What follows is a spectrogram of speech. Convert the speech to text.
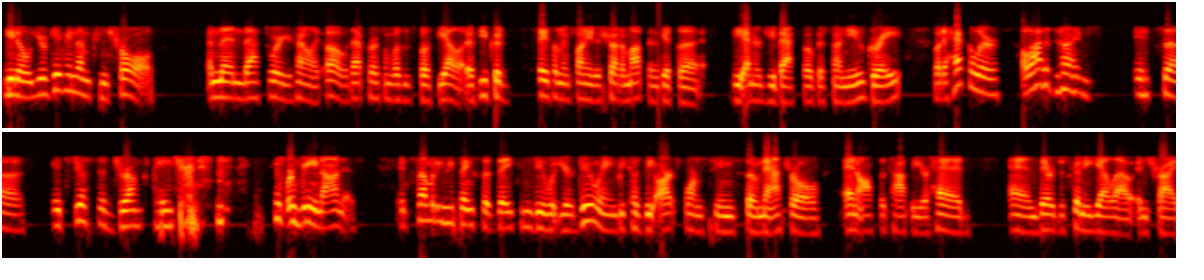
You know, you're giving them control, and then that's where you're kind of like, oh, that person wasn't supposed to yell. If you could say something funny to shut them up and get the the energy back focused on you, great. But a heckler, a lot of times, it's uh, it's just a drunk patron. if we're being honest, it's somebody who thinks that they can do what you're doing because the art form seems so natural and off the top of your head and they're just going to yell out and try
